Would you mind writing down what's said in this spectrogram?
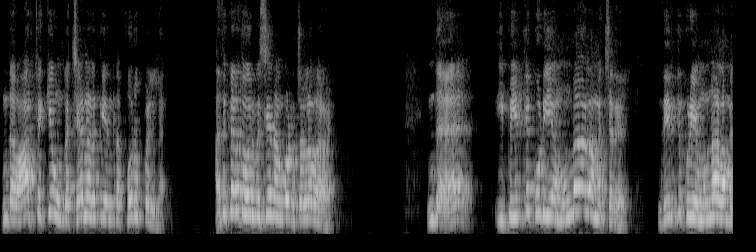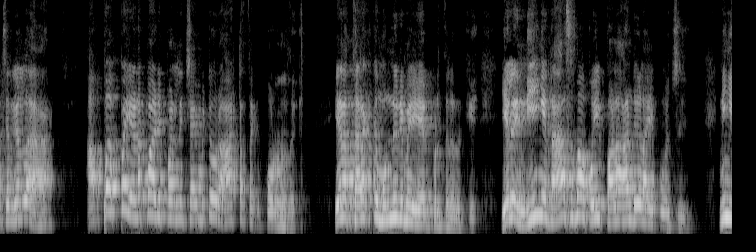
இந்த வார்த்தைக்கு உங்க சேனலுக்கு எந்த பொறுப்பு இல்லை. அதுக்கடுத்து ஒரு விஷயம் நான் உங்கள்கிட்ட சொல்ல வரேன். இந்த இப்ப இருக்கக்கூடிய முன்னாள் அமைச்சர்கள் இந்த இருக்கக்கூடிய முன்னாள் அமைச்சர்கள்லாம் அப்பப்ப எடப்பாடி பழனிசாமிட்டு ஒரு ஆட்டத்துக்கு போடுறது. ஏன்னா தனக்கு முன்னுரிமையை ஏற்படுத்துறதுக்கு. இல்லை நீங்க நாசமா போய் பல ஆண்டுகள் ஆகி போச்சு. நீங்க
